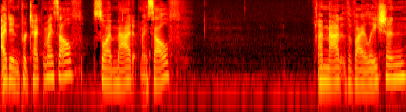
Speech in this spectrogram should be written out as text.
I didn't protect myself. So I'm mad at myself. I'm mad at the violation.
